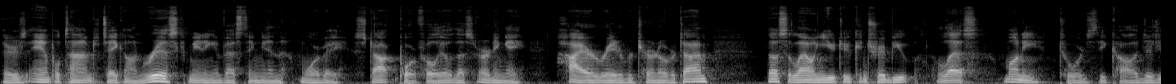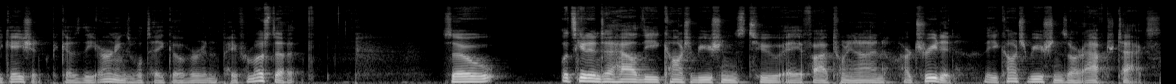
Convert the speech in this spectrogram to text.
there's ample time to take on risk, meaning investing in more of a stock portfolio, thus earning a higher rate of return over time, thus allowing you to contribute less money towards the college education because the earnings will take over and pay for most of it. So let's get into how the contributions to a 529 are treated. The contributions are after tax.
